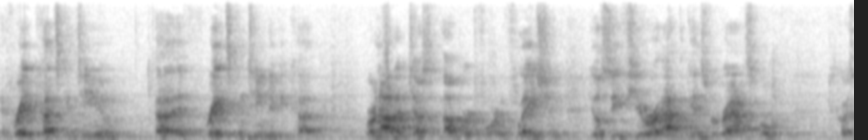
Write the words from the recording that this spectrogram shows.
If rate cuts continue, uh, if rates continue to be cut, or not adjusted upward for inflation, you'll see fewer applicants for grad school because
